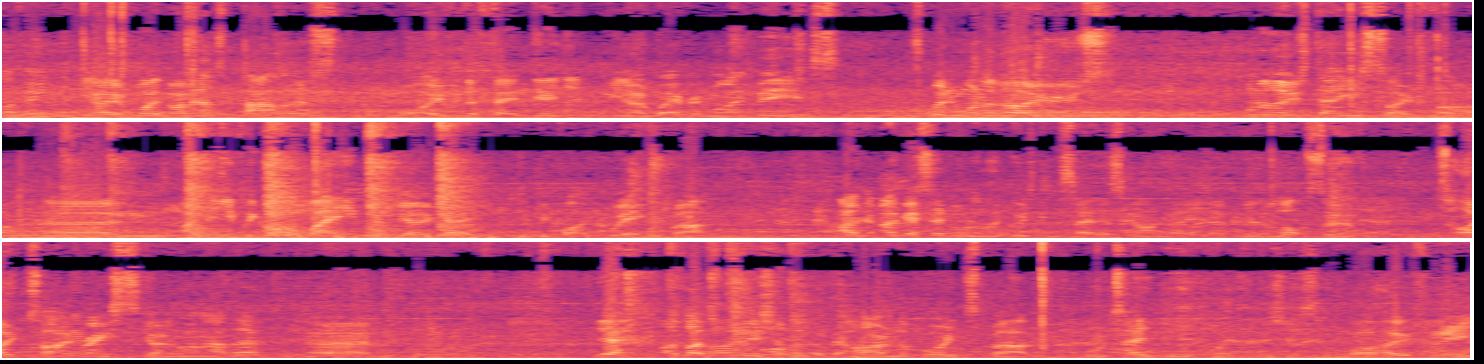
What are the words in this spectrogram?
I think you know whether that's ballast or over defending, you know whatever it might be. It's it's been one of those one of those days so far. Um, I think if we got away, we'd be okay. We'd be quite quick, but I, I guess everyone on the grid can say this, can't they? You know, there's lots of tight, tight races going on out there. Um, yeah, I'd like to finish up a little bit higher on the points, but we'll take more point finishes. Well, hopefully,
